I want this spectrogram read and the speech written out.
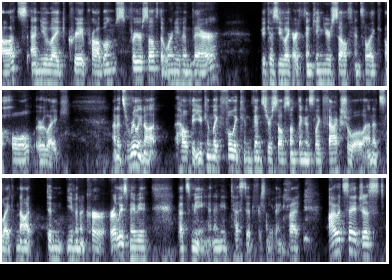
thoughts and you like create problems for yourself that weren't even there because you like are thinking yourself into like a hole or like and it's really not healthy you can like fully convince yourself something is like factual and it's like not didn't even occur or at least maybe that's me and I need tested for something. But I would say just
